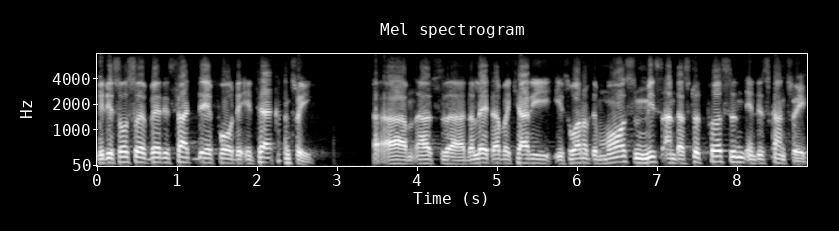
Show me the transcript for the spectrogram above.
It is also a very sad day for the entire country um, as uh, the late Abba Kyari is one of the most misunderstood person in this country.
